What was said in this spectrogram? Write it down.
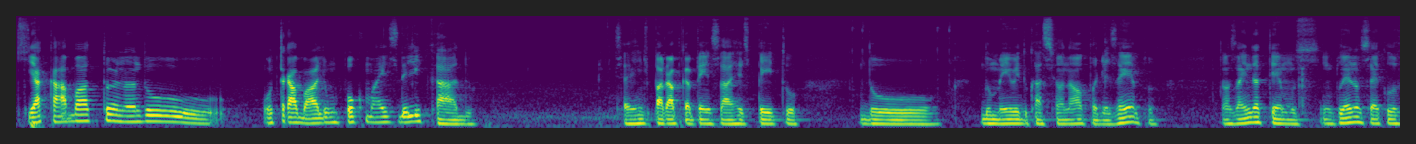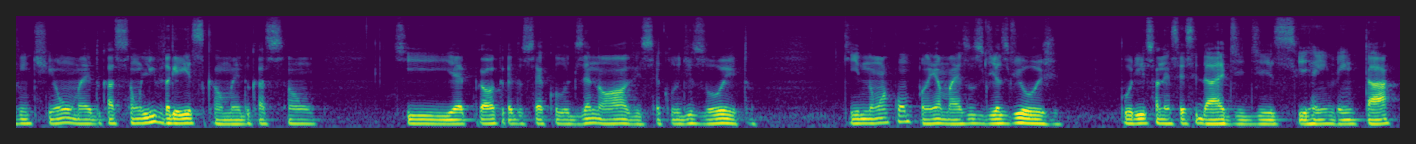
que acaba tornando o trabalho um pouco mais delicado. Se a gente parar para pensar a respeito do, do meio educacional, por exemplo, nós ainda temos, em pleno século XXI, uma educação livresca, uma educação que é própria do século XIX, século XVIII, que não acompanha mais os dias de hoje. Por isso a necessidade de se reinventar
